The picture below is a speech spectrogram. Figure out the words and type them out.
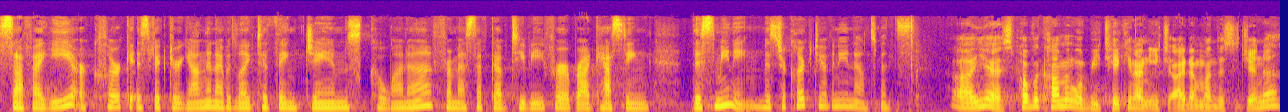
Safai. Our clerk is Victor Young, and I would like to thank James Kawana from SFGov TV for broadcasting this meeting. Mr. Clerk, do you have any announcements? Uh, yes, public comment will be taken on each item on this agenda.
